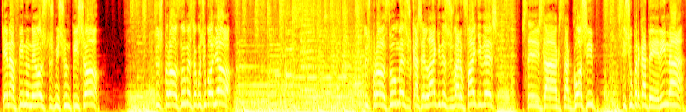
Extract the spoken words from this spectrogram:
και να αφήνουν όσους τους μισούν πίσω, τους προωθούμε στο κουτσουμπολιό. Τους προωθούμε στους κασελάκιδες, στους βαρουφάκιδες, στα, στα γκόσιπ, στη Σούπερ Κατερίνα,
